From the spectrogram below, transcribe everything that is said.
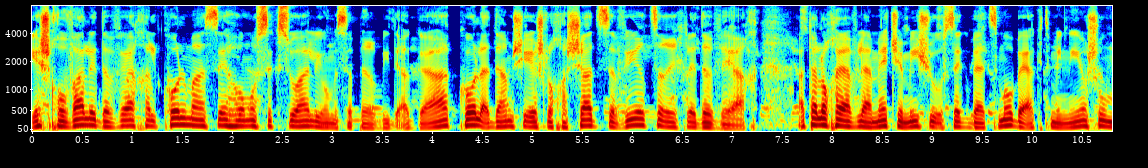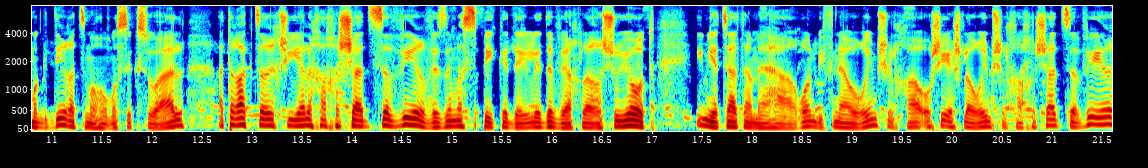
יש חובה לדווח על כל מעשה הומוסקסואלי, הוא מספר בדאגה. כל אדם שיש לו חשד סביר צריך לדווח. אתה לא חייב לאמת שמישהו עוסק בעצמו באקט מיני או שהוא מגדיר עצמו הומוסקסואל, אתה רק צריך שיהיה לך חשד סביר, וזה מספיק כדי לדווח לרשויות. אם יצאת מהארון בפני ההורים שלך, או שיש להורים שלך חשד סביר,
